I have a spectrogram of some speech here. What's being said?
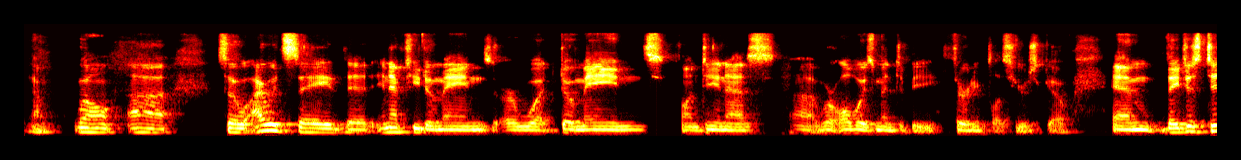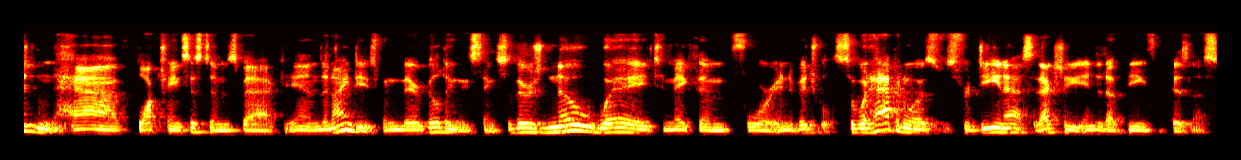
Yeah, well, uh, so I would say that NFT domains are what domains on DNS uh, were always meant to be 30 plus years ago. And they just didn't have blockchain systems back in the 90s when they were building these things. So there's no way to make them for individuals. So what happened was, was for DNS, it actually ended up being for business.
